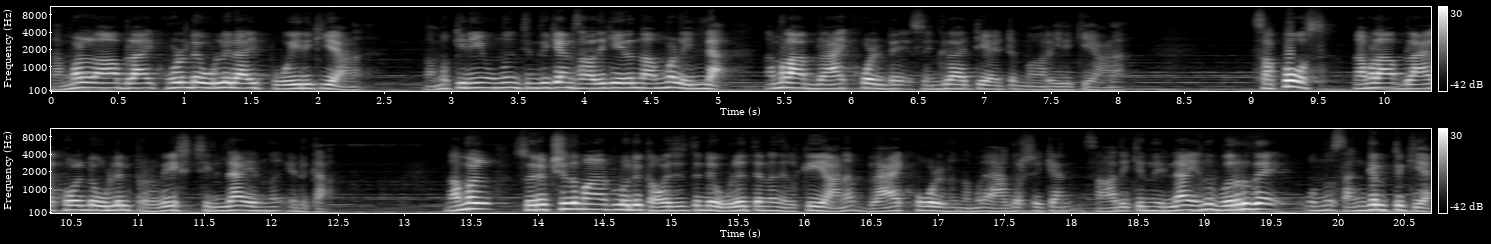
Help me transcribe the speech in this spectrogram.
നമ്മൾ ആ ബ്ലാക്ക് ഹോളിന്റെ ഉള്ളിലായി പോയിരിക്കുകയാണ്. നമുക്കിനി ഒന്നും ചിന്തിക്കാൻ സാധിക്കുകയില്ല. നമ്മളില്ല നമ്മൾ ആ ബ്ലാക്ക് ഹോളിന്റെ സിംഗുലാരിറ്റി ആയിട്ട് മാറിയിരിക്കുകയാണ്. സപ്പോസ് നമ്മൾ ആ ബ്ലാക്ക് ഹോളിന്റെ ഉള്ളിൽ പ്രവേശിച്ചില്ല എന്ന് എടുക്കാം. നമ്മൾ സുരക്ഷിതമായിട്ടുള്ള ഒരു കവചത്തിന്റെ ഉള്ളിൽ തന്നെ നിൽക്കുകയാണ്. ബ്ലാക്ക് ഹോളിന് നമ്മളെ ആകർഷിക്കാൻ സാധിക്കുന്നില്ല എന്ന് വെറുതെ ഒന്ന് സങ്കല്പിക്കുക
